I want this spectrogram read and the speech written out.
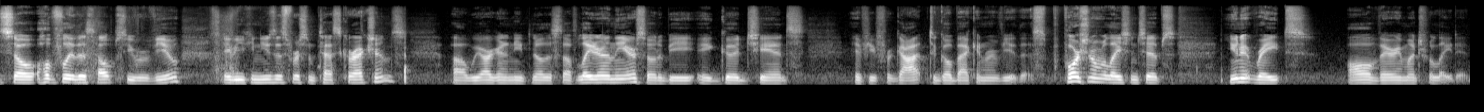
so hopefully this helps you review. Maybe you can use this for some test corrections. Uh, we are going to need to know this stuff later in the year, so it'll be a good chance if you forgot to go back and review this. Proportional relationships, unit rates, all very much related.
